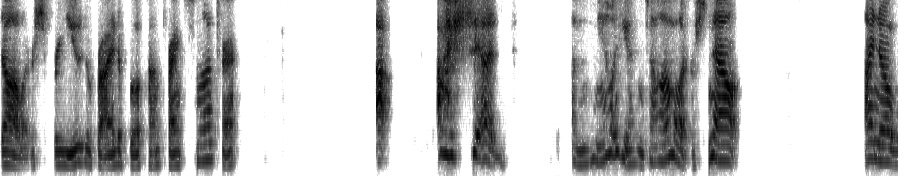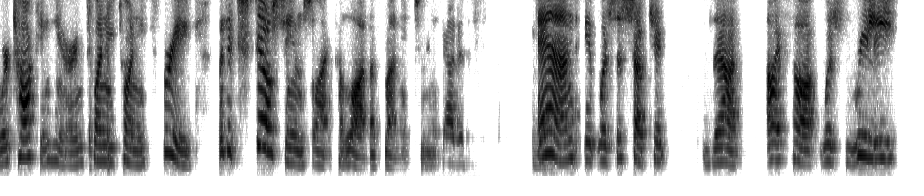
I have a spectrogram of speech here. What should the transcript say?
dollars for you to write a book on Frank Sinatra. I, I said, a million dollars. Now, I know we're talking here in 2023, but it still seems like a lot of money to me. That is. And it was a subject that I thought was really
